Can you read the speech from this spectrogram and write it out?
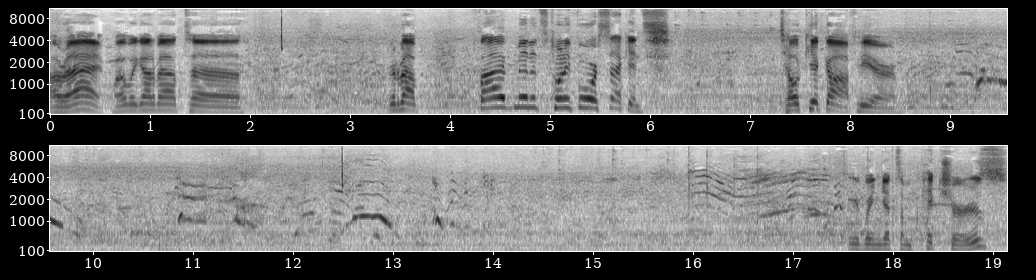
All right. Well, we got about uh, we got about five minutes, 24 seconds till kickoff here. See if we can get some pictures.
